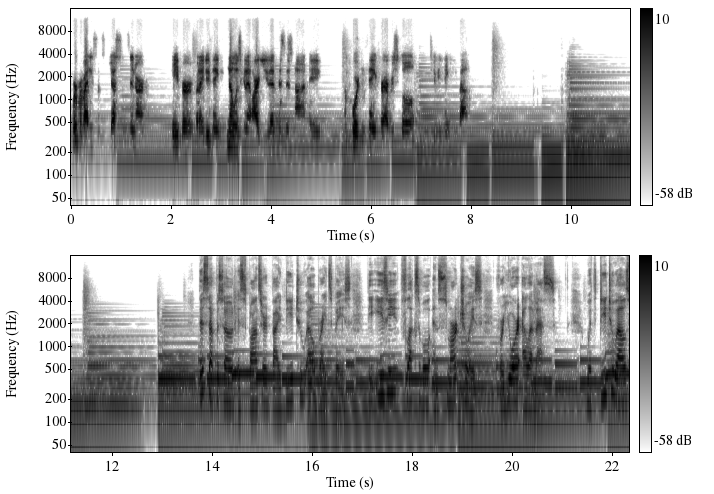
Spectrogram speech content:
We're providing some suggestions in our paper, but I do think no one's going to argue that this is not a important thing for every school to be thinking about. This episode is sponsored by D2L Brightspace, the easy, flexible, and smart choice for your LMS. With D2L's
